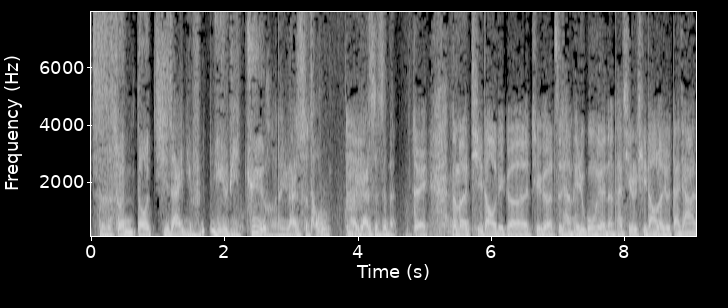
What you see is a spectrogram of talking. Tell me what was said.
子孙都积攒一一笔巨额的原始投入。呃，原始资本对。那么提到这个这个资产配置攻略呢，它其实提到了，就是大家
